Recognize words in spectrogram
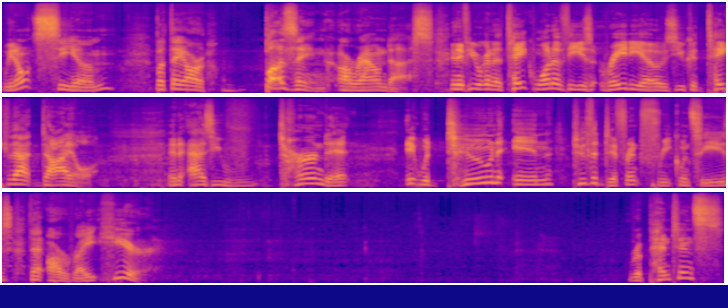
We don't see them, but they are buzzing around us. And if you were going to take one of these radios, you could take that dial, and as you turned it, it would tune in to the different frequencies that are right here. Repentance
